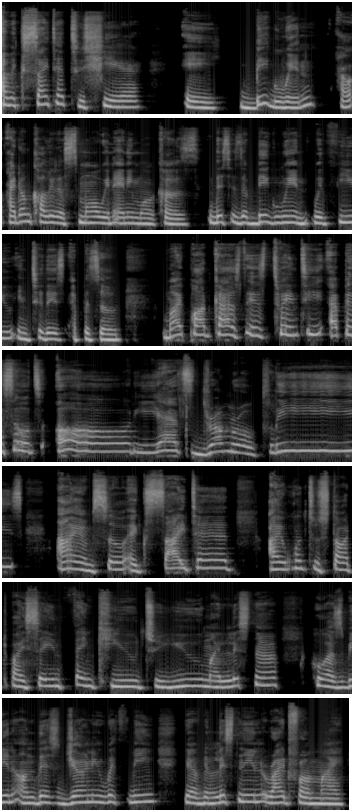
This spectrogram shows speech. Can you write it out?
I'm excited to share a big win. I don't call it a small win anymore because this is a big win with you in today's episode. My podcast is 20 episodes old. Yes, drum roll, please. I am so excited. I want to start by saying thank you to you, my listener, who has been on this journey with me. You have been listening right from my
